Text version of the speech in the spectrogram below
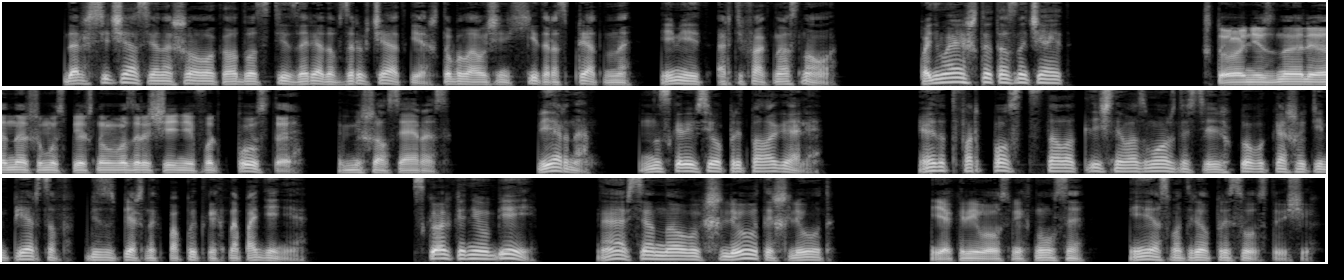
Даже сейчас я нашел около 20 зарядов взрывчатки, что была очень хитро спрятана и имеет артефактную основу. Понимаешь, что это означает?» «Что они знали о нашем успешном возвращении в фортпоста?» — вмешался Айрес. «Верно, но, скорее всего, предполагали. Этот форпост стал отличной возможностью легко выкашивать имперцев в безуспешных попытках нападения. Сколько ни убей, а все новых шлют и шлют. Я криво усмехнулся и осмотрел присутствующих.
